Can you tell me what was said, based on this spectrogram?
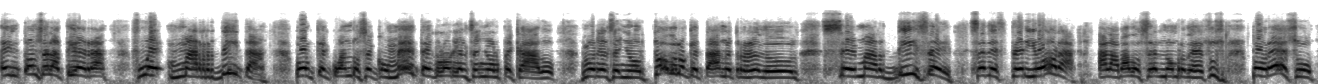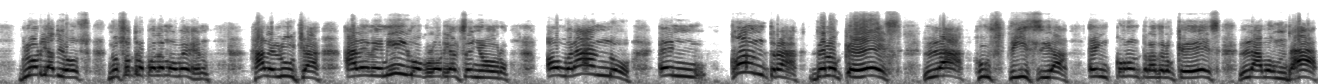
Entonces la tierra fue maldita, porque cuando se comete, gloria al Señor, pecado, gloria al Señor, todo lo que está a nuestro alrededor se maldice, se deteriora. Alabado sea el nombre de Jesús. Por eso, gloria a Dios, nosotros podemos ver, aleluya, al enemigo, gloria al Señor, obrando en contra de lo que es la justicia, en contra de lo que es la bondad.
